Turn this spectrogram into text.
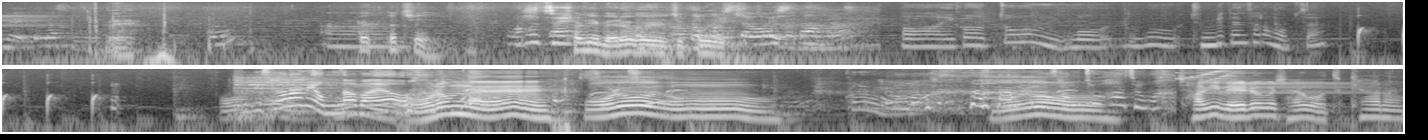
네, 끝났습니다. 네. 했- 했지? 그렇지. 자기 매력을 이제 보여줬어. 와, 이거 조금 뭐 누구 준비된 사람 없어요? 여기 사람이 없나 봐요. 어렵네. 어려워 너무. 그리고 뭐 어려워. 하죠. 자기 매력을 자기가 어떻게 알아.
